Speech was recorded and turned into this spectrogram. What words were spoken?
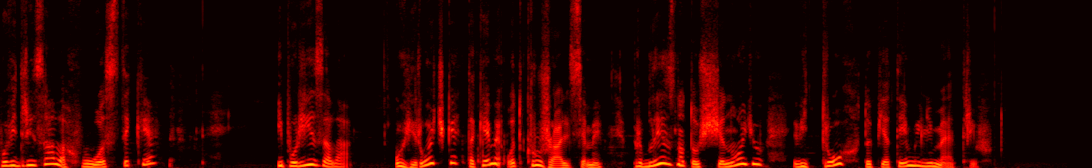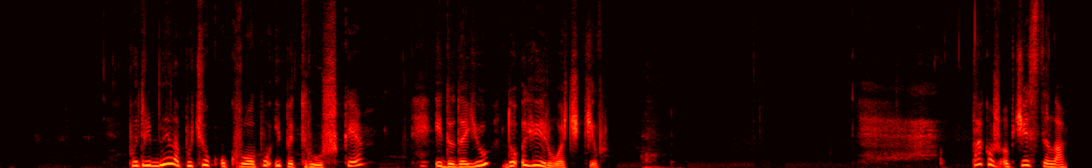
Повідрізала хвостики і порізала огірочки такими от кружальцями, приблизно товщиною від 3 до 5 мм. Подрібнила пучок укропу і петрушки і додаю до огірочків. Також обчистила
